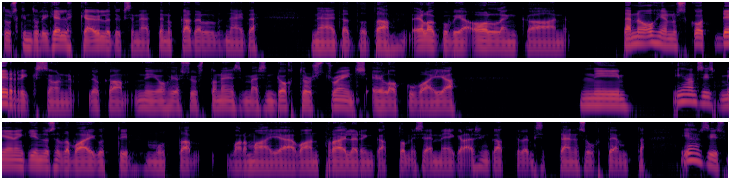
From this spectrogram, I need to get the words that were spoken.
tuskin tuli kellekään yllätyksenä, että en ole katsellut näitä, näitä tota, elokuvia ollenkaan. Tänne on ohjannut Scott Derrickson, joka niin ohjasi just ton ensimmäisen Doctor Strange-elokuvan, ja niin, ihan siis mielenkiintoiselta vaikutti, mutta varmaan jää vaan trailerin kattomiseen meikäläisen kattelemiset tämän suhteen, mutta ihan siis,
